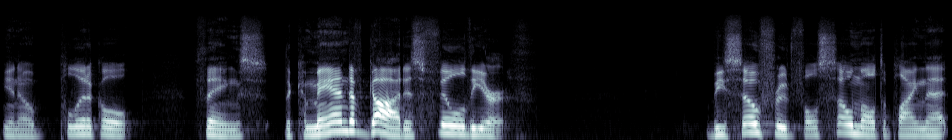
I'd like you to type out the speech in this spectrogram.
you know political things the command of god is fill the earth be so fruitful so multiplying that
